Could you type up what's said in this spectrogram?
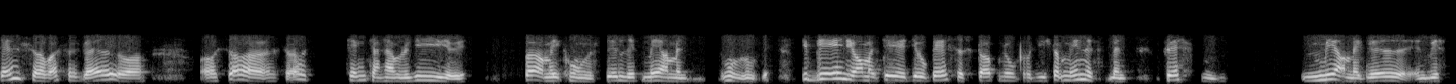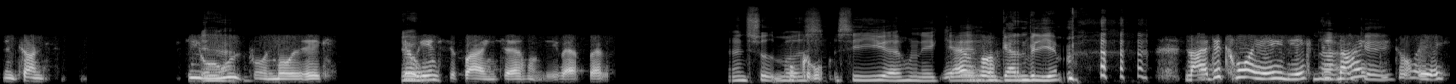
dansede og var så glade, og, og så, så tænkte han, han ville lige øh, spørge, om ikke hun ville stille lidt mere, men hun, de blev enige om, at det, det er jo bedst at stoppe nu, fordi så mindes man festen mere med glæde, end hvis den sådan stiver Ja. ja. ud på en måde, ikke? Det er Jo. jo hendes erfaring, sagde hun i hvert fald. En sød måde Okay. at sige, at hun ikke Ja, ja, hvor- hun gerne vil hjem. Nej, det tror jeg egentlig ikke. Nej, Nej, okay. det tror jeg ikke.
